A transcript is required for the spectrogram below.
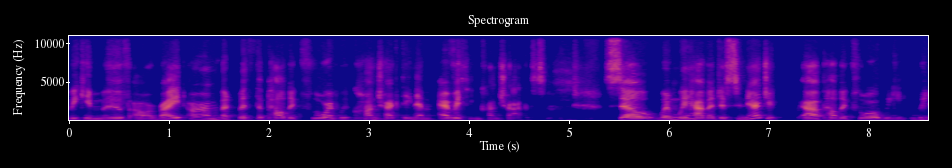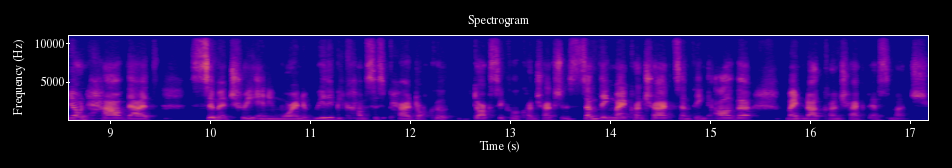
we can move our right arm, but with the pelvic floor, if we're contracting them, everything contracts. So when we have a dyssynergic uh, pelvic floor, we, we don't have that symmetry anymore. And it really becomes this paradoxical contraction. Something might contract, something other might not contract as much.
